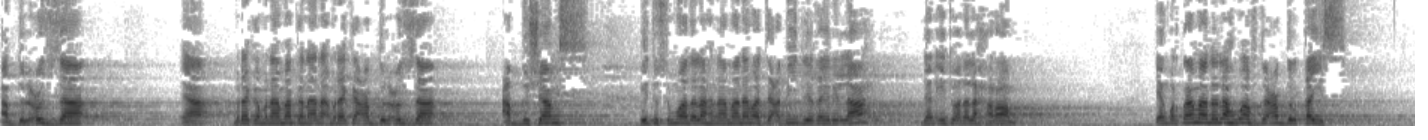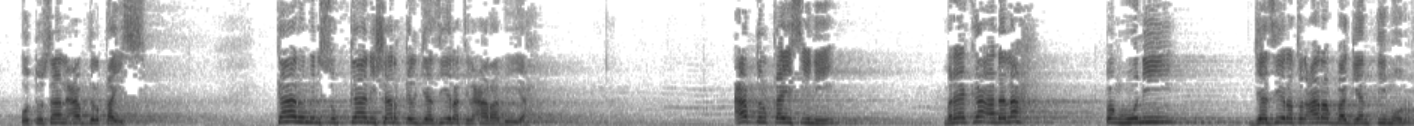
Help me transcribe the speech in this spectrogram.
Abdul Uzza ya mereka menamakan anak mereka Abdul Uzza Abdul Syams. Itu semua adalah nama-nama ta'bid li ghairillah dan itu adalah haram. Yang pertama adalah wafdu Abdul Qais. Utusan Abdul Qais. Kanu min sukkani syarqil jaziratil arabiyah. Abdul Qais ini mereka adalah penghuni Jaziratul Arab bagian timur.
